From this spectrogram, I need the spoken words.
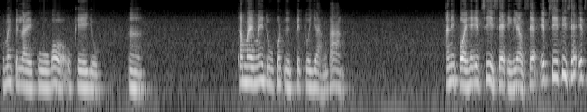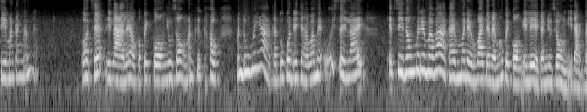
ก็ไม่เป็นไรกูก็โอเคอยู่เออทำไมไม่ดูคนอื่นเป็นตัวอย่างบ้าง อันนี้ปล่อยให้เอฟซีแซะอีกแล้วแซะเอฟซีที่แซะเอฟซีมันทั้งนั้นแหละพอแซะลีลาแล้วก็ไปกองอยู่ซ่องมันคือเขามันดูไม่ยากค่ะทุกคนเดี๋ยวจะว่าแม่โอ๊ยใส่ร้ายเอฟซีน้องไม่ได้มาว่าใครไม่ได้ว่าจะไหนมึงไปกองเอเล่กันอยู่ซ่องอีดากด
